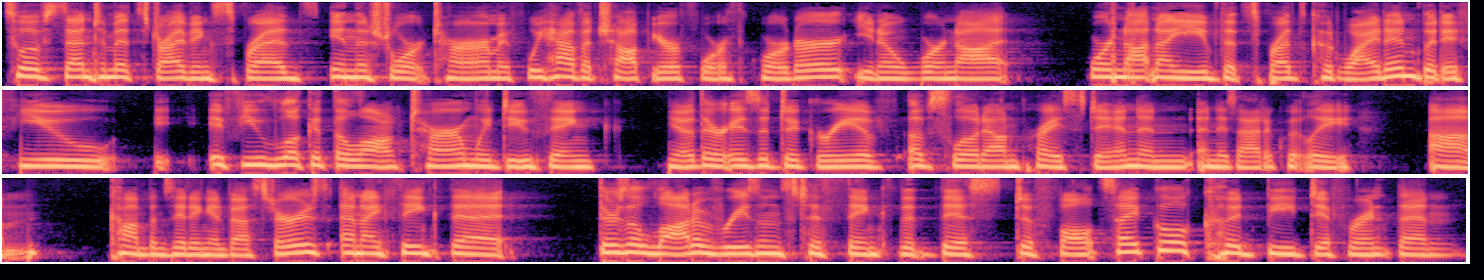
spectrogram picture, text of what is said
so if sentiment's driving spreads in the short term, if we have a choppier fourth quarter, you know, we're not we're not naive that spreads could widen, but if you if you look at the long term, we do think you know there is a degree of of slowdown priced in and and is adequately um, compensating investors. And I think that there's a lot of reasons to think that this default cycle could be different than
